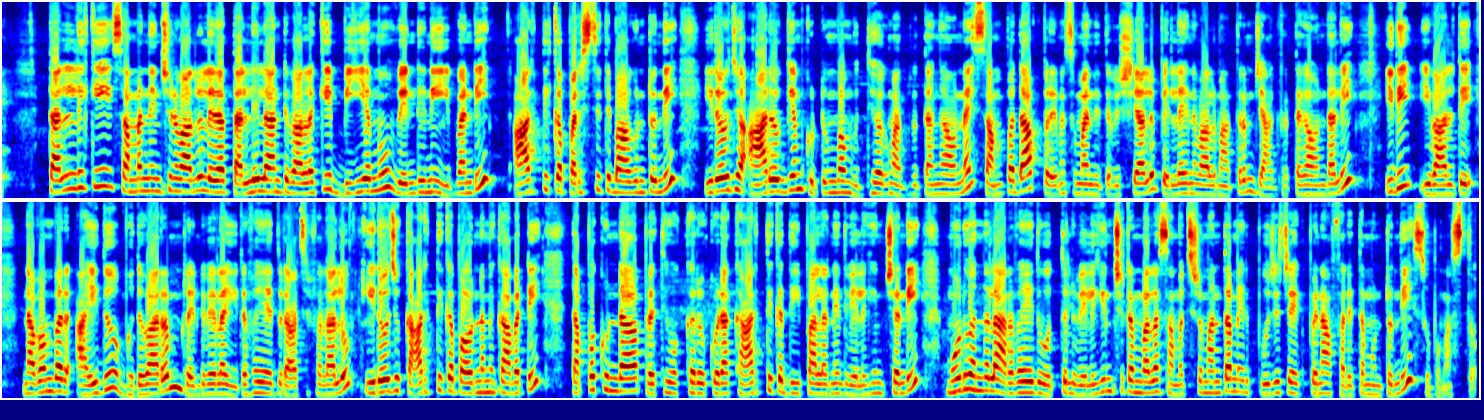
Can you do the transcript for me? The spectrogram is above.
తల్లికి సంబంధించిన వాళ్ళు లేదా తల్లి లాంటి వాళ్ళకి బియ్యము వెండిని ఇవ్వండి. ఆర్థిక పరిస్థితి బాగుంటుంది. ఈరోజు ఆరోగ్యం కుటుంబం ఉద్యోగం అద్భుతంగా ఉన్నాయి. సంపద ప్రేమ సంబంధిత విషయాలు పెళ్ళైన వాళ్ళు మాత్రం జాగ్రత్తగా ఉండాలి. ఇది ఇవాళ నవంబర్ ఐదు బుధవారం రెండు వేల ఇరవై ఐదు రాశి ఫలాలు. ఈరోజు కార్తీక పౌర్ణమి కాబట్టి తప్పకుండా ప్రతి ఒక్కరూ కూడా కార్తీక దీపాలు అనేది వెలిగించండి. మూడు వందల అరవై ఐదు ఒత్తులు వెలిగించడం వల్ల సంవత్సరం అంతా మీరు పూజ చేయకపోయినా ఫలితం ఉంటుంది. శుభమస్తు.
